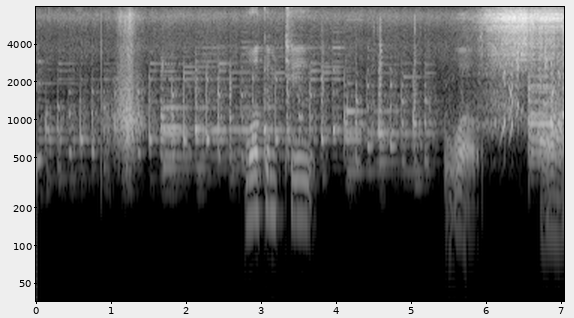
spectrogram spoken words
Welcome to. Whoa. Uh,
